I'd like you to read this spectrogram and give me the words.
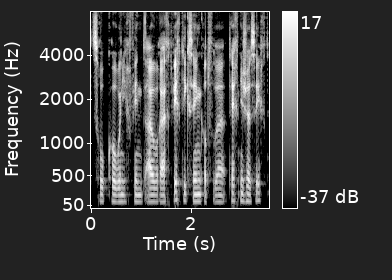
zurückkommen, die ich finde auch recht wichtig sind, gerade von der technischen Sicht.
